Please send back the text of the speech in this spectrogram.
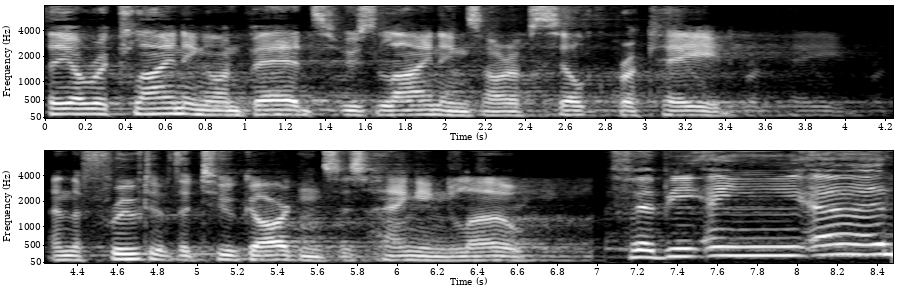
They are reclining on beds whose linings are of silk brocade, and the fruit of the two gardens is hanging low. فبأي آلاء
